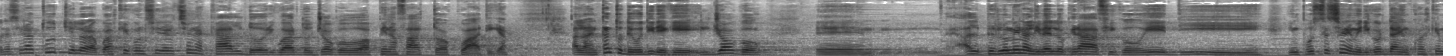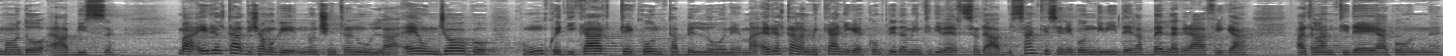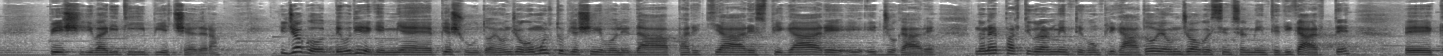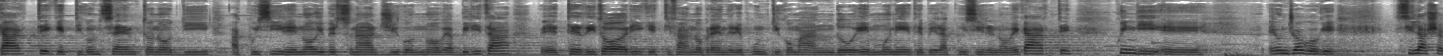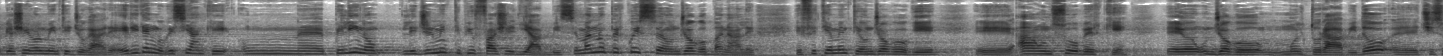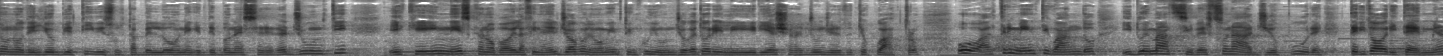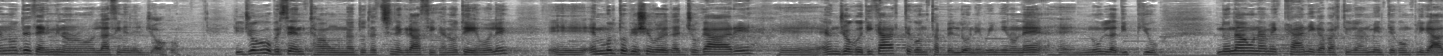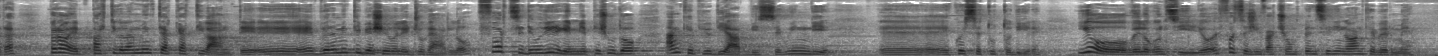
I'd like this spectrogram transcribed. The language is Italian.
Buonasera a tutti, allora qualche considerazione a caldo riguardo il gioco appena fatto Acquatica. Allora, intanto devo dire che il gioco, eh, al, perlomeno a livello grafico e di impostazione, mi ricordava in qualche modo Abyss, ma in realtà diciamo che non c'entra nulla, è un gioco comunque di carte con tabellone, ma in realtà la meccanica è completamente diversa da Abyss, anche se ne condivide la bella grafica atlantidea con pesci di vari tipi, eccetera. Il gioco devo dire che mi è piaciuto, è un gioco molto piacevole da apparecchiare, spiegare e, e, giocare. Non è particolarmente complicato, è un gioco essenzialmente di carte, eh, carte che ti consentono di acquisire nuovi personaggi con nuove abilità, eh, territori che ti fanno prendere punti comando e monete per acquisire nuove carte. Quindi eh, è un gioco che si lascia piacevolmente giocare e ritengo che sia anche un eh, pelino leggermente più facile di Abyss, ma non per questo è un gioco banale, effettivamente è un gioco che eh, ha un suo perché. È un gioco molto rapido, eh, ci sono degli obiettivi sul tabellone che debbono essere raggiunti e che innescano poi la fine del gioco nel momento in cui un giocatore li riesce a raggiungere tutti o quattro o altrimenti quando i due mazzi personaggi oppure territori terminano, determinano la fine del gioco. Il gioco presenta una dotazione grafica notevole, eh, è molto piacevole da giocare, eh, è un gioco di carte con tabellone, quindi non è eh, nulla di più non ha una meccanica particolarmente complicata, però è particolarmente accattivante, è veramente piacevole giocarlo. Forse devo dire che mi è piaciuto anche più di Abyss, quindi eh, questo è tutto dire. Io ve lo consiglio e forse ci faccio un pensierino anche per me.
